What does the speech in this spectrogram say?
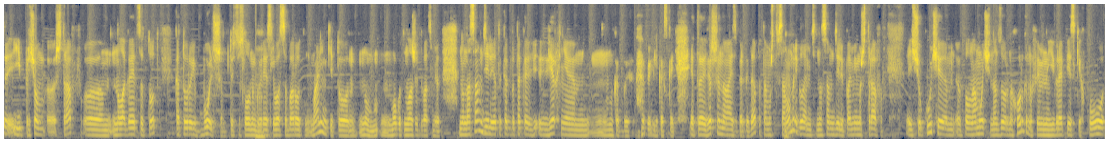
и причем штраф налагается тот, который больше, то есть, условно говоря, если у вас оборот маленький, то ну, могут наложить 20 миллионов. Но на самом деле это как бы такая верхняя, ну как бы, или как сказать, это вершина айсберга, да, потому что в самом регламенте на самом деле помимо штрафов еще куча полномочий надзорных органов, именно европейских, по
